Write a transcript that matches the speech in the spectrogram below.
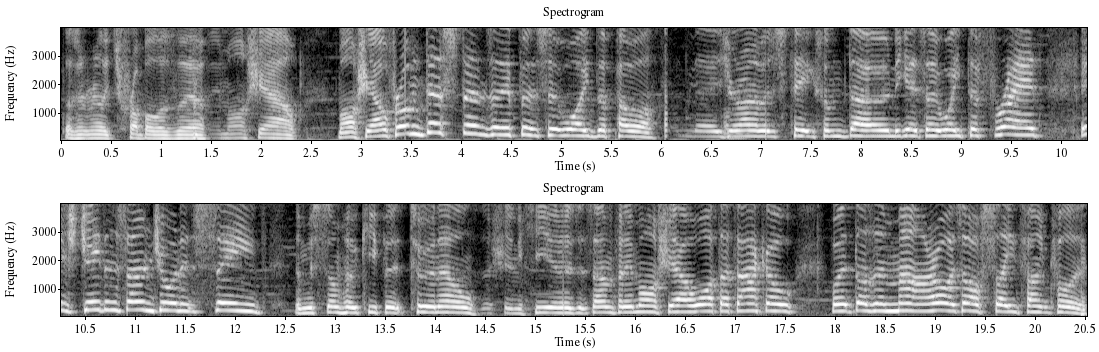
doesn't really trouble us there. Martial. Martial from distance and he puts it wide the power. There's Juranovic takes him down. He gets out wide to Fred. It's Jadon Sancho and it's saved. And we somehow keep it 2 0. Position here is it's Anthony Martial. What a tackle! But it doesn't matter. Oh, it's offside, thankfully.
